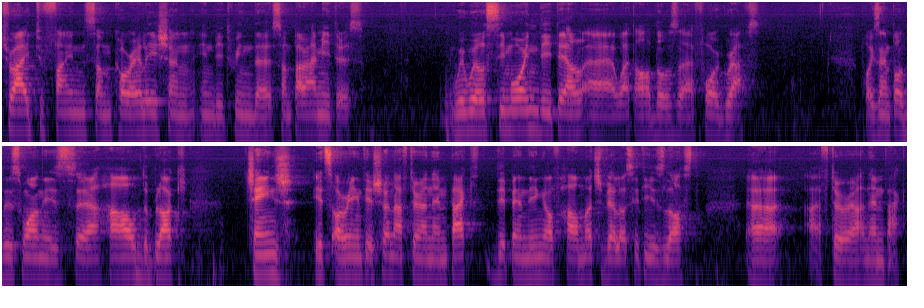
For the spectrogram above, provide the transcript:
try to find some correlation in between the, some parameters. We will see more in detail uh, what are those four graphs. For example, this one is uh, how the block change its orientation after an impact, depending of how much velocity is lost uh, after an impact.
